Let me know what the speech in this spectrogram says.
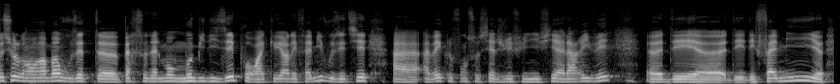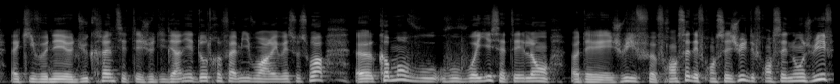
Monsieur le grand rabbin, vous êtes euh, personnellement mobilisé pour accueillir les familles. Vous étiez euh, avec le Fonds social juif unifié à l'arrivée euh, des, familles qui venaient d'Ukraine. C'était jeudi dernier. D'autres familles vont arriver ce soir. comment vous, vous, voyez cet élan des juifs français, des français juifs, des français non juifs?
